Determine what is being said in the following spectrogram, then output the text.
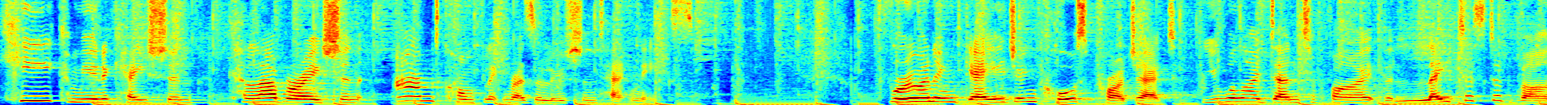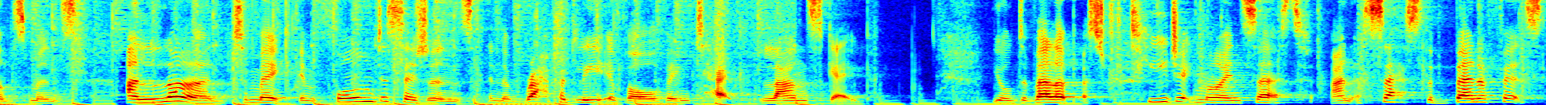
key communication, collaboration, and conflict resolution techniques. Through an engaging course project, you will identify the latest advancements and learn to make informed decisions in the rapidly evolving tech landscape. You'll develop a strategic mindset and assess the benefits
